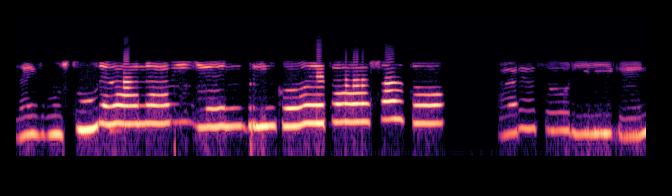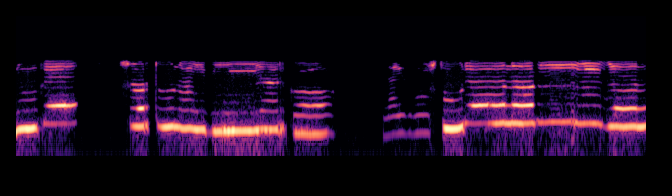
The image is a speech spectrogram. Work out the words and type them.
Naiz gustura nabilen brinko eta salto, arazorik enuke sortu nahi biharko. Naiz gustura nabilen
